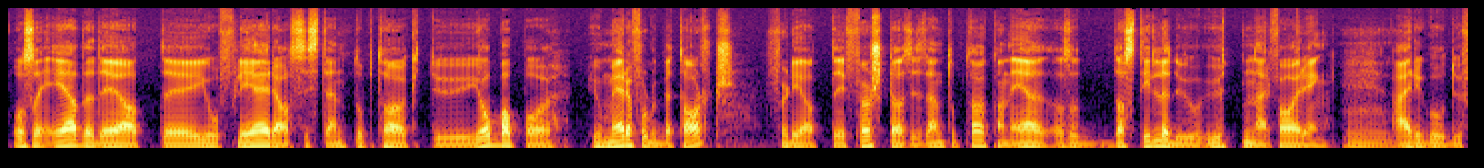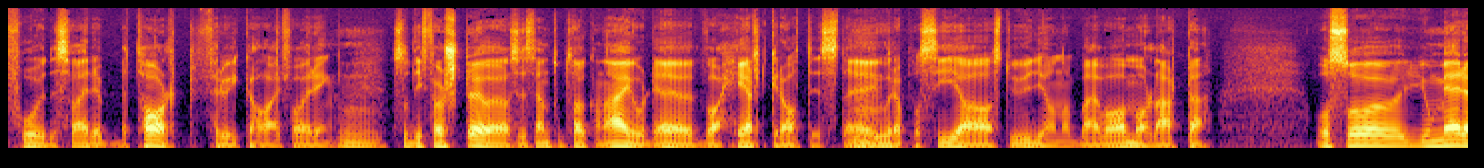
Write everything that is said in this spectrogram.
Og så er det det at eh, jo flere assistentopptak du jobber på, jo mer får du betalt. Fordi at de første assistentopptakene er altså, Da stiller du jo uten erfaring. Mm. Ergo du får jo dessverre betalt for å ikke ha erfaring. Mm. Så de første assistentopptakene jeg gjorde, det var helt gratis. Det mm. gjorde jeg på sida av studiene og bare var med og lærte. Og så jo mer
